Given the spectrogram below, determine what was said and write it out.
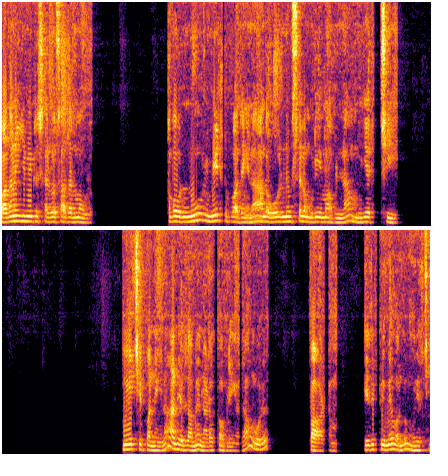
பதினஞ்சு மீட்டர் சர்வசாதாரணமாக விடும் அப்போ ஒரு நூறு மீட்ரு பார்த்தீங்கன்னா அந்த ஒரு நிமிஷத்தில் முடியுமா அப்படின்னா முயற்சி. முயற்சி பண்ணீங்கன்னா அது எல்லாமே நடக்கும் அப்படிங்கிறது தான் ஒரு பாடம். எதுக்குமே வந்து முயற்சி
